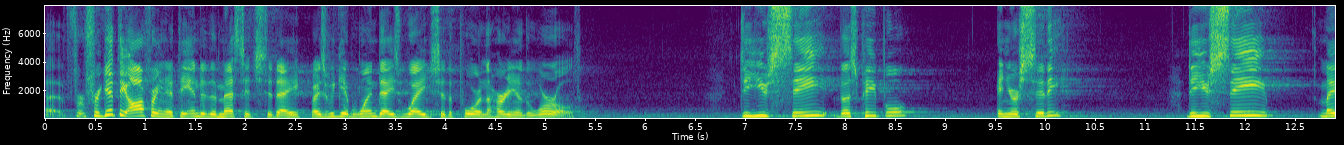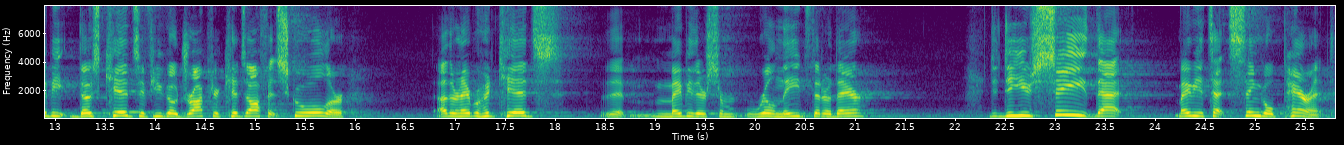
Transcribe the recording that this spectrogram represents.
Uh, for, forget the offering at the end of the message today as we give one day's wage to the poor and the hurting of the world. Do you see those people in your city? Do you see maybe those kids, if you go drop your kids off at school or other neighborhood kids, that maybe there's some real needs that are there? Do you see that maybe it's that single parent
